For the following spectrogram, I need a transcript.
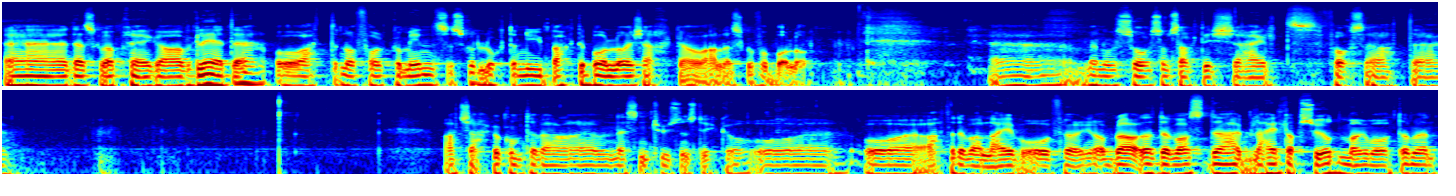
Eh, den skulle være prega av glede, og at når folk kom inn, så skulle det lukte nybakte boller i kirka, og alle skulle få boller. Eh, men hun så som sagt ikke helt for seg at at kirka kom til å være nesten 1000 stykker, og, og at det var live-overføringer. Det, det, ble helt absurd på mange måter, men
